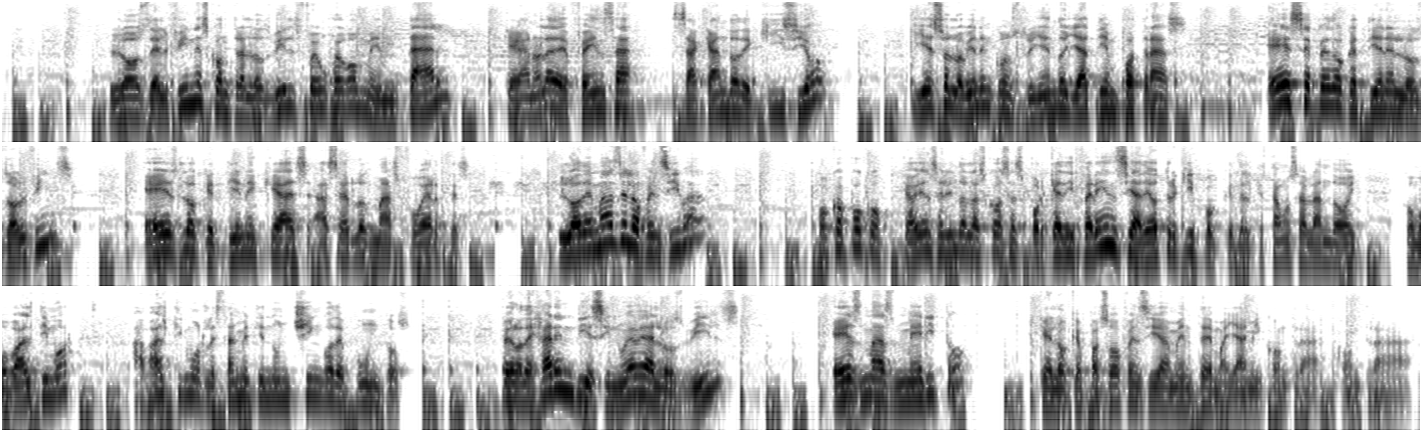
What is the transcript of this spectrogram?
Los delfines contra los Bills fue un juego mental que ganó la defensa sacando de quicio y eso lo vienen construyendo ya tiempo atrás. Ese pedo que tienen los Dolphins es lo que tiene que ha- hacerlos más fuertes. Lo demás de la ofensiva, poco a poco, que vayan saliendo las cosas, porque a diferencia de otro equipo que, del que estamos hablando hoy, como Baltimore, a Baltimore le están metiendo un chingo de puntos. Pero dejar en 19 a los Bills es más mérito que lo que pasó ofensivamente de Miami contra, contra,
